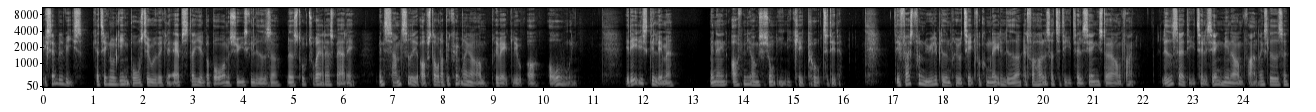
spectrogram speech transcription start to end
Eksempelvis kan teknologien bruges til at udvikle apps, der hjælper borgere med psykiske lidelser med at strukturere deres hverdag, men samtidig opstår der bekymringer om privatliv og overvågning. Et etisk dilemma men er en offentlig organisation egentlig klædt på til dette? Det er først for nylig blevet en prioritet for kommunale ledere at forholde sig til digitalisering i større omfang. Ledelse af digitalisering minder om forandringsledelse,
